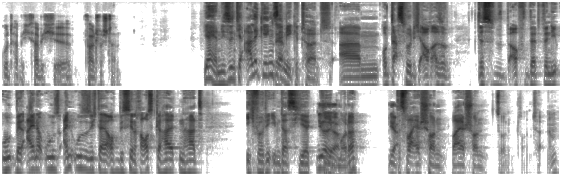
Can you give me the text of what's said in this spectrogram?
gut habe ich, hab ich äh, falsch verstanden. Ja, ja, die sind ja alle gegen ja. Sammy geturnt. Ähm, und das würde ich auch, also das auch, wenn die, wenn einer ein Uso sich da ja auch ein bisschen rausgehalten hat, ich würde ihm das hier ja, geben, ja. oder? Ja. Das war ja schon, war ja schon so ein, so ein Turn, ne?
